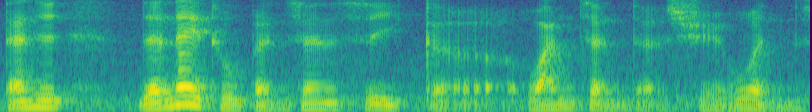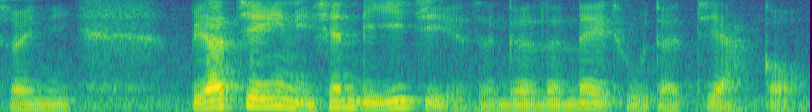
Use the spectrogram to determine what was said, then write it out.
但是人类图本身是一个完整的学问，所以你。比较建议你先理解整个人类图的架构，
